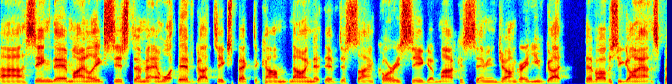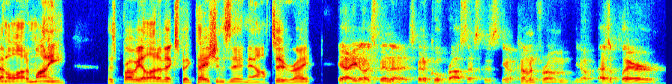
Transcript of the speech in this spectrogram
uh, seeing their minor league system and what they've got to expect to come, knowing that they've just signed Corey Seager, Marcus Semien, Jon Gray. You've got they've obviously gone out and spent a lot of money there's probably a lot of expectations there now too, right? Yeah, you know, it's been a it's been a cool process because you know, coming from you know, as a player,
